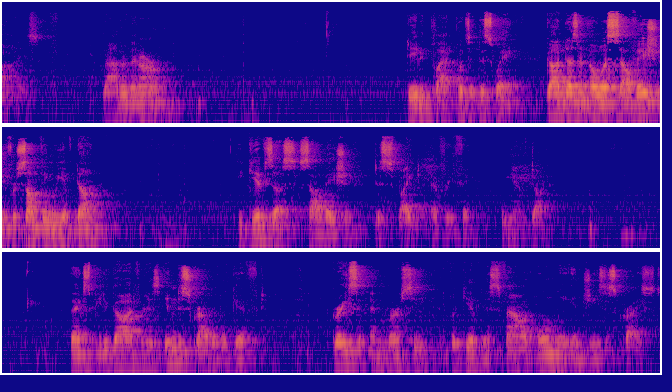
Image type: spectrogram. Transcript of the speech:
eyes rather than our own. David Platt puts it this way God doesn't owe us salvation for something we have done, He gives us salvation despite everything we have done. Thanks be to God for His indescribable gift, grace and mercy and forgiveness found only in Jesus Christ.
